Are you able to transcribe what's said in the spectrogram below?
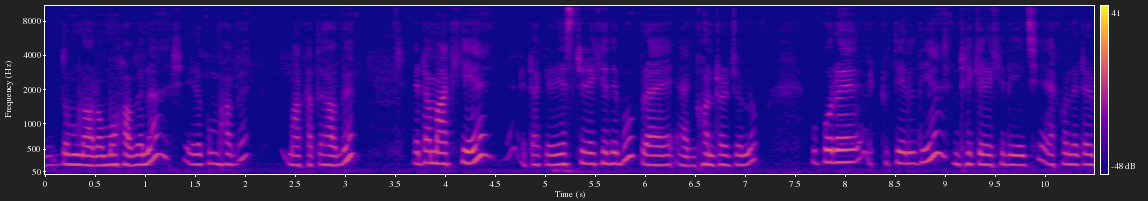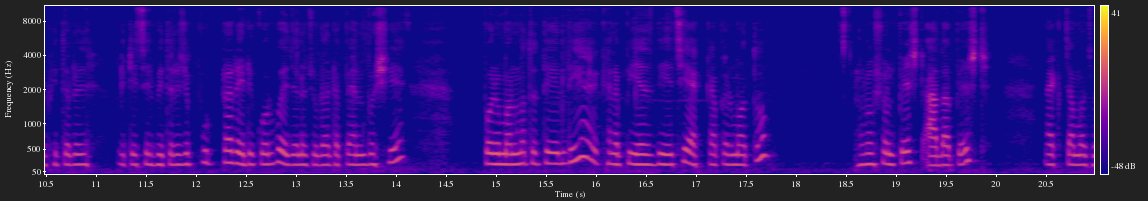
একদম নরমও হবে না, এরকমভাবে মাখাতে হবে। এটা মাখিয়ে এটাকে রেস্টে রেখে দেব প্রায় এক ঘণ্টার জন্য। উপরে একটু তেল দিয়ে ঢেকে রেখে দিয়েছি। এখন এটার ভিতরে, পেটিসের ভিতরে যে পুরটা রেডি করব, এই জন্য চুলাটা প্যান বসিয়ে পরিমাণ মতো তেল দিয়ে এখানে পেঁয়াজ দিয়েছি এক কাপের মতো, রসুন পেস্ট, আদা পেস্ট এক চামচ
